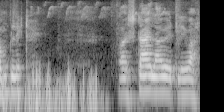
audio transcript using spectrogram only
કમ્પ્લીટ સ્ટાઇલ આવે એટલી વાર.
